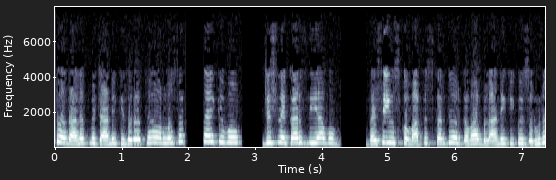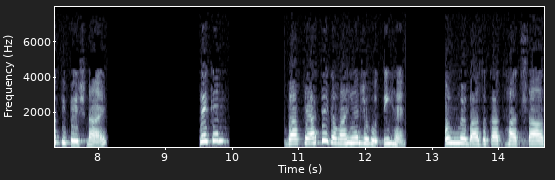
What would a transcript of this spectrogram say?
تو عدالت میں جانے کی ضرورت ہے اور ہو سکتا ہے کہ وہ جس نے قرض دیا وہ ویسے ہی اس کو واپس کر دے اور گواہ بلانے کی کوئی ضرورت ہی پیش نہ آئے۔ لیکن واقعاتی گواہیاں جو ہوتی ہیں ان میں بعض اوقات حادثات،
